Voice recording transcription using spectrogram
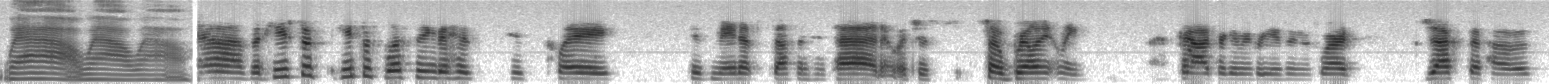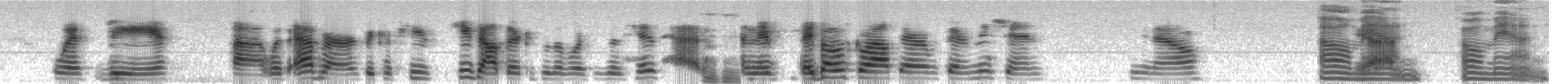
Wow, wow, wow. Yeah, but he's just he's just listening to his his play, his made up stuff in his head, which is so brilliantly God forgive me for using this word, juxtaposed with the uh, with Eber because he's he's out there because of the voices in his head, Mhm. and they they both go out there with their mission, you know. Oh Yeah. man. Oh man.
